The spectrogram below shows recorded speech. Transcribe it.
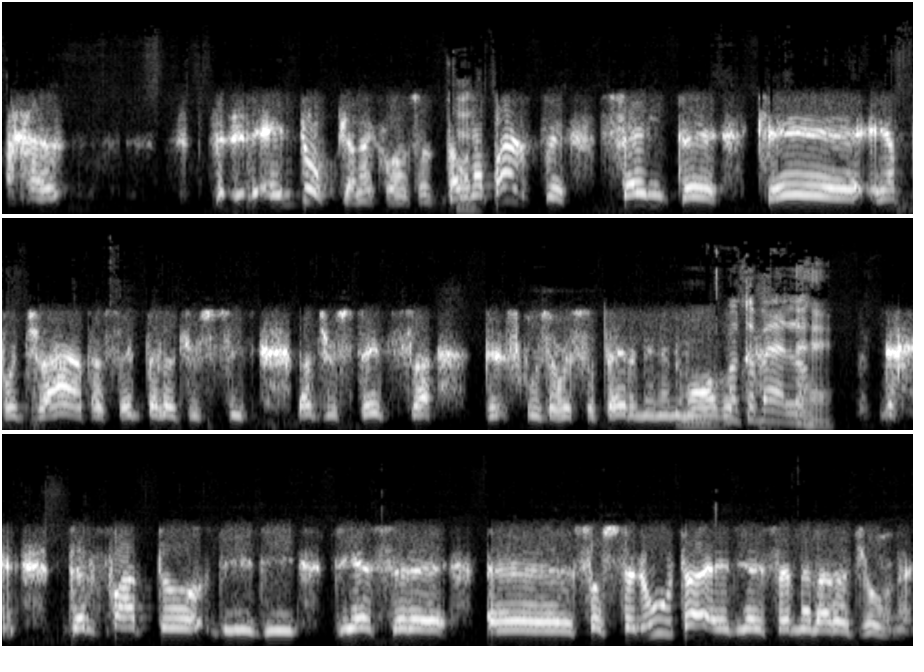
eh, è doppia la cosa. Da Certo. una parte sente che è appoggiata, sente la, giusti- la giustezza, scusa questo termine nuovo, Molto bello. Eh, del fatto di, di- di essere eh, sostenuta e di esserne la ragione.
